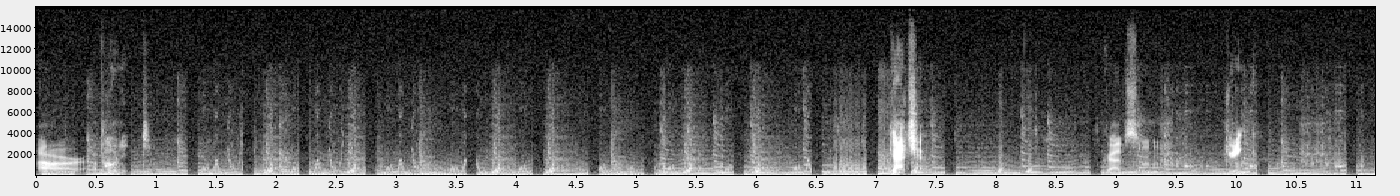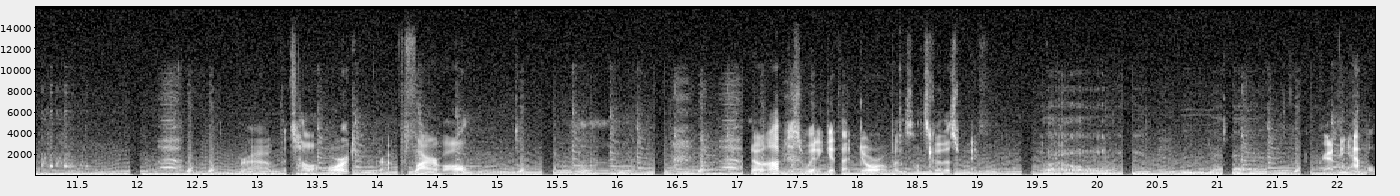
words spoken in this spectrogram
Our opponent. Gotcha. Grab some drink. Grab the teleport. Grab the fireball. No obvious way to get that door open, so let's go this way. Grab the apple.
